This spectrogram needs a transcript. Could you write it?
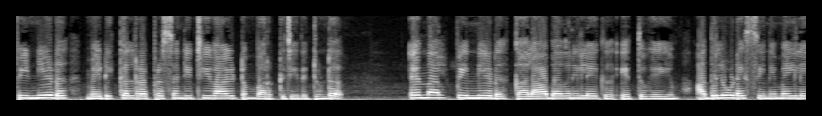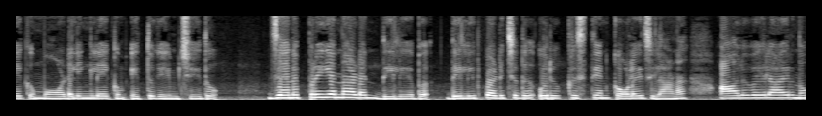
പിന്നീട് മെഡിക്കൽ റെപ്രസെന്റേറ്റീവായിട്ടും വർക്ക് ചെയ്തിട്ടുണ്ട്. എന്നാൽ പിന്നീട് കലാഭവനിലേക്ക് എത്തുകയും അതിലൂടെ സിനിമയിലേക്കും മോഡലിംഗിലേക്കും എത്തുകയും ചെയ്തു. ജനപ്രിയ നടൻ ദിലീപ്. ദിലീപ് പഠിച്ചത് ഒരു ക്രിസ്ത്യൻ കോളേജിലാണ്. ആലുവയിലായിരുന്നു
